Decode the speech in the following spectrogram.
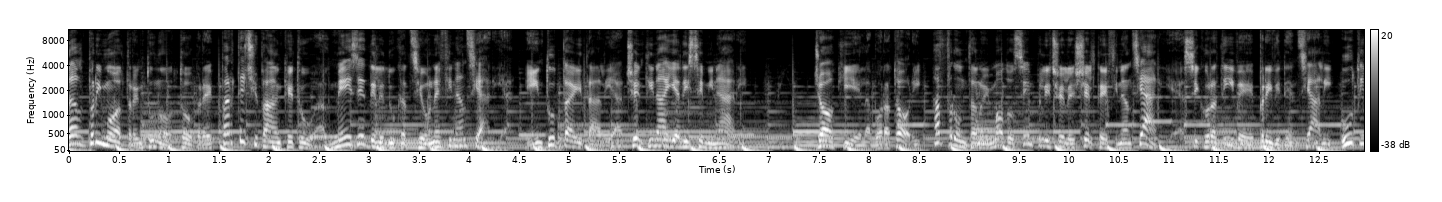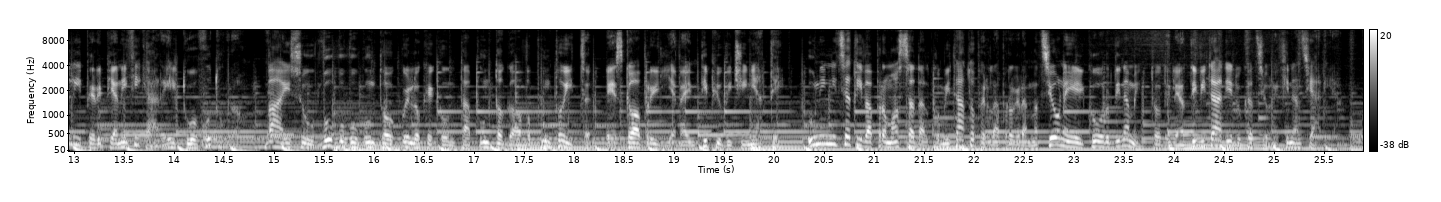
Dal 1 al 31 ottobre partecipa anche tu al mese dell'educazione finanziaria. In tutta Italia centinaia di seminari, giochi e laboratori affrontano in modo semplice le scelte finanziarie, assicurative e previdenziali utili per pianificare il tuo futuro. Vai su www.quellocheconta.gov.it e scopri gli eventi più vicini a te. Un'iniziativa promossa dal Comitato per la programmazione e il coordinamento delle attività di educazione finanziaria.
